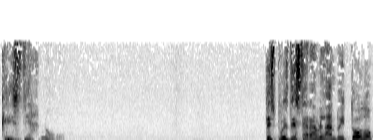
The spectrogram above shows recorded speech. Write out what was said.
cristiano. Después de estar hablando y todo,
